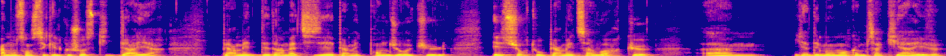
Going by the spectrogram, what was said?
À mon sens, c'est quelque chose qui derrière permet de dédramatiser, permet de prendre du recul et surtout permet de savoir que il y a des moments comme ça qui arrivent,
